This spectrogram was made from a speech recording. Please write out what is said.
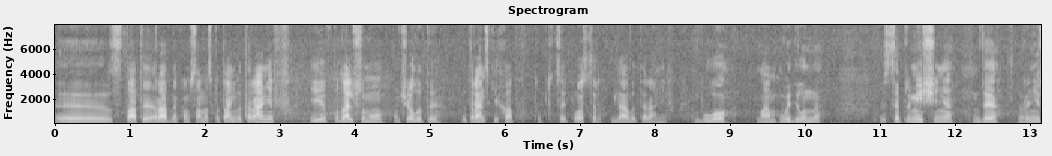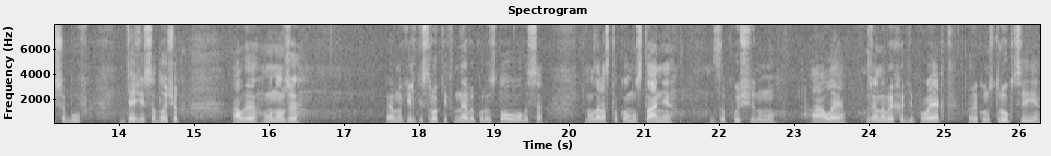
е, стати радником саме з питань ветеранів і в подальшому очолити ветеранський хаб, тобто цей простір для ветеранів. Було нам виділене ось це приміщення, де раніше був дитячий садочок, але воно вже певну кількість років не використовувалося. Воно зараз в такому стані запущеному, але вже на виході проєкт реконструкції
